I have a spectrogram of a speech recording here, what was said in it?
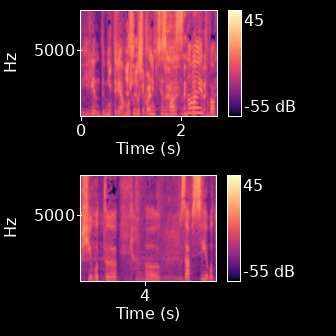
Елена, Дмитрий, а если может быть кто-нибудь из вас знает вообще вот э, э, за все вот,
